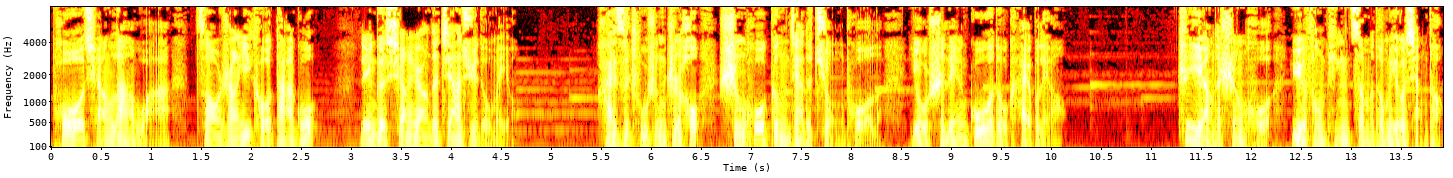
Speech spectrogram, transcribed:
破墙烂瓦，造上一口大锅，连个像样的家具都没有。孩子出生之后，生活更加的窘迫了，有时连锅都开不了。这样的生活，岳凤萍怎么都没有想到，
